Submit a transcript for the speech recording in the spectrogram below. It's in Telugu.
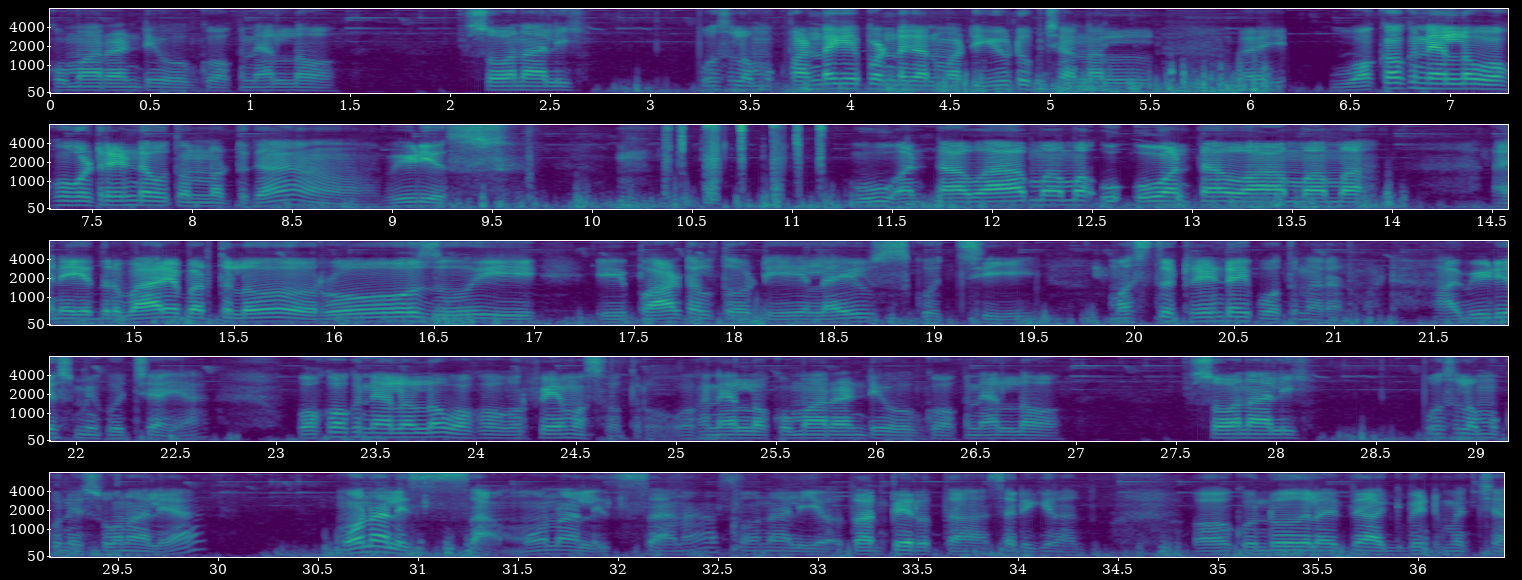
కుమార్ అంటే ఒక నెలలో సోనాలి పూసలమ్మ పండగే పండగ అనమాట యూట్యూబ్ ఛానల్. ఒక్కొక్క నెలలో ఒక్కొక్క ట్రెండ్ అవుతున్నట్టుగా వీడియోస్. ఊ అంటావా మామ ఊ అంటావా మామ అనే ఇద్దరు భార్య భర్తలు రోజు ఈ ఈ పాటలతోటి లైవ్స్కి వచ్చి మస్తు ట్రెండ్ అయిపోతున్నారు అనమాట ఆ వీడియోస్ మీకు వచ్చాయా ఒక్కొక్క నెలలో ఒక్కొక్కరు ఫేమస్ అవుతారు. ఒక నెలలో కుమార్ అంటే ఒక్కొక్క నెలలో సోనాలి పూసలు అమ్ముకునే సోనాలియా? మోనాలిస్సా మోనాలిస్సానా సోనాలియో. దాని పేరు సరిగ్గా రాదు. కొన్ని రోజులైతే అగ్గిపెట్టి మచ్చ.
